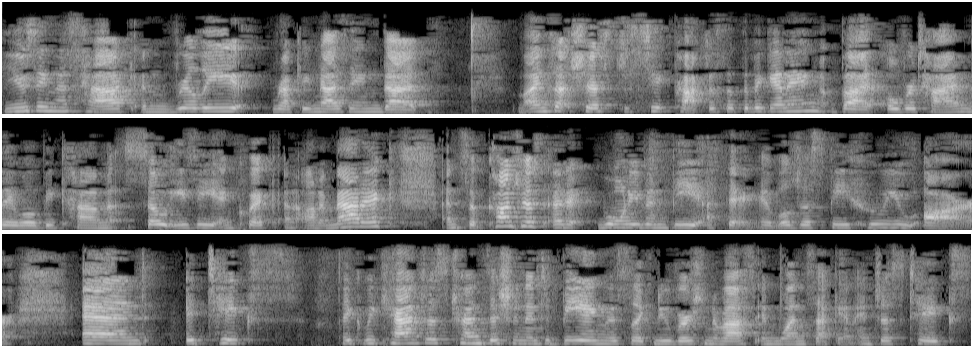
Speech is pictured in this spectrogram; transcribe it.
using this hack and really recognizing that mindset shifts just take practice at the beginning, but over time they will become so easy and quick and automatic and subconscious and it won't even be a thing. It will just be who you are. And it takes like we can't just transition into being this like new version of us in one second. It just takes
